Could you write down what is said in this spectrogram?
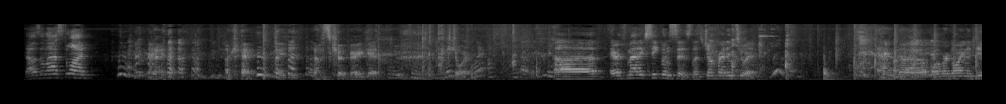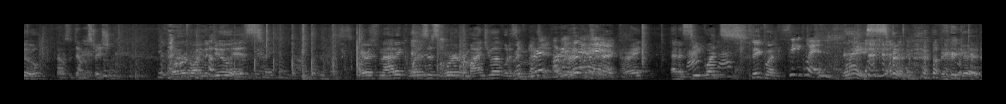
that was the last one. okay. okay. Thank you. That was good. Very good. Sure. Uh, arithmetic sequences. Let's jump right into it. And uh, what we're going to do, that was a demonstration. What we're going to do is arithmetic. What does this word remind you of? What does it mean? Arithmetic. All right. And a sequence. Sequence. Sequence. Nice. Very good.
